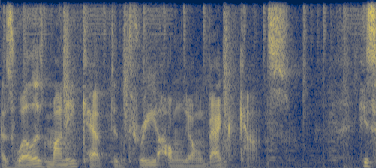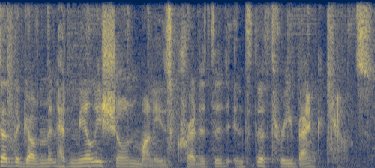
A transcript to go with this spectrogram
as well as money kept in three Hong Leong bank accounts. He said the government had merely shown monies credited into the three bank accounts,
